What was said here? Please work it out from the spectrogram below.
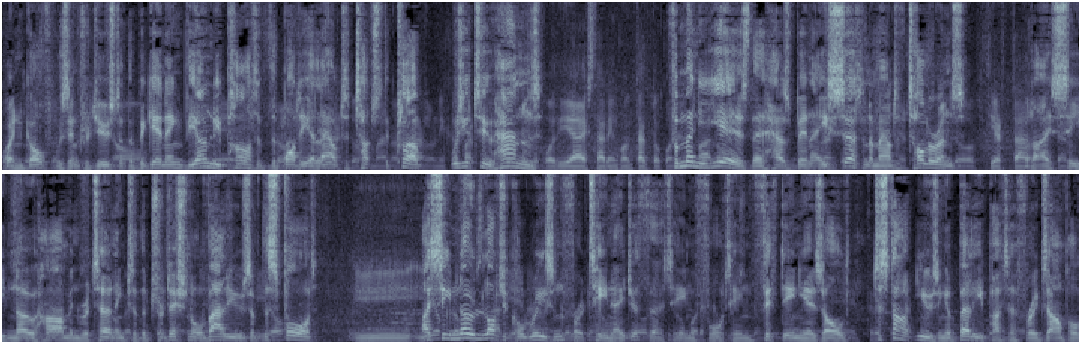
when golf was introduced at the beginning, the only part of the body allowed to touch the club was your two hands. For many years, there has been a certain amount of tolerance, but I see no harm in returning to the traditional values of the sport. I see no logical reason for a teenager, 13, 14, 15 years old, to start using a belly putter, for example.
